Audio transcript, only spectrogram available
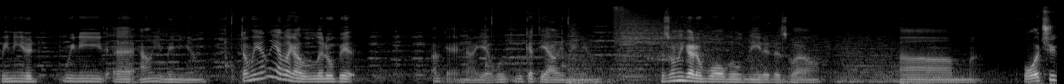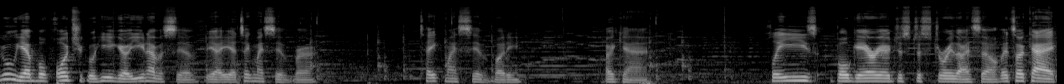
We need a... We need uh, aluminium. Don't we only have, like, a little bit... Okay, no, yeah, we'll, we'll get the aluminium. Because when we go to war, we'll need it as well. Um, Portugal? Yeah, but Portugal, here you go. You can have a civ. Yeah, yeah, take my civ, bro. Take my civ, buddy. Okay. Please, Bulgaria, just destroy thyself. It's okay.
